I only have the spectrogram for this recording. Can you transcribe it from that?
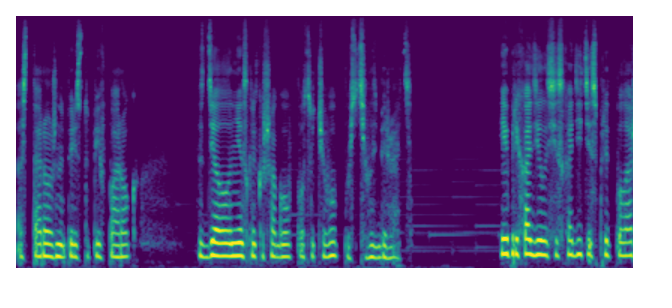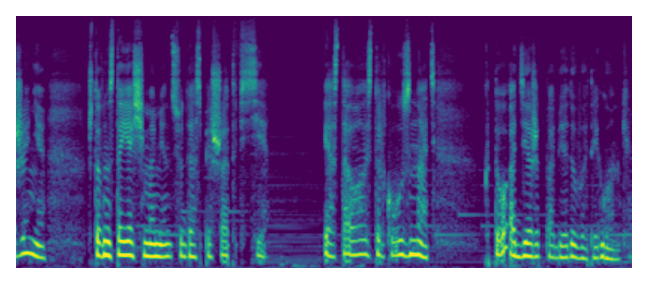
Осторожно переступив порог, Сделала несколько шагов, после чего пустилась бежать. Ей приходилось исходить из предположения, что в настоящий момент сюда спешат все. И оставалось только узнать, кто одержит победу в этой гонке.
